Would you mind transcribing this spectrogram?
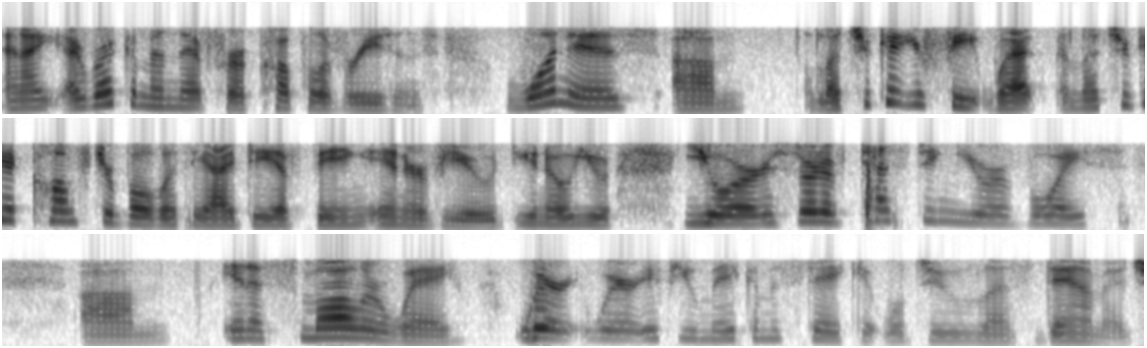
And i, I recommend that for a couple of reasons. One is um, let you get your feet wet and let you get comfortable with the idea of being interviewed. You know you you're sort of testing your voice um, in a smaller way where where if you make a mistake it will do less damage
